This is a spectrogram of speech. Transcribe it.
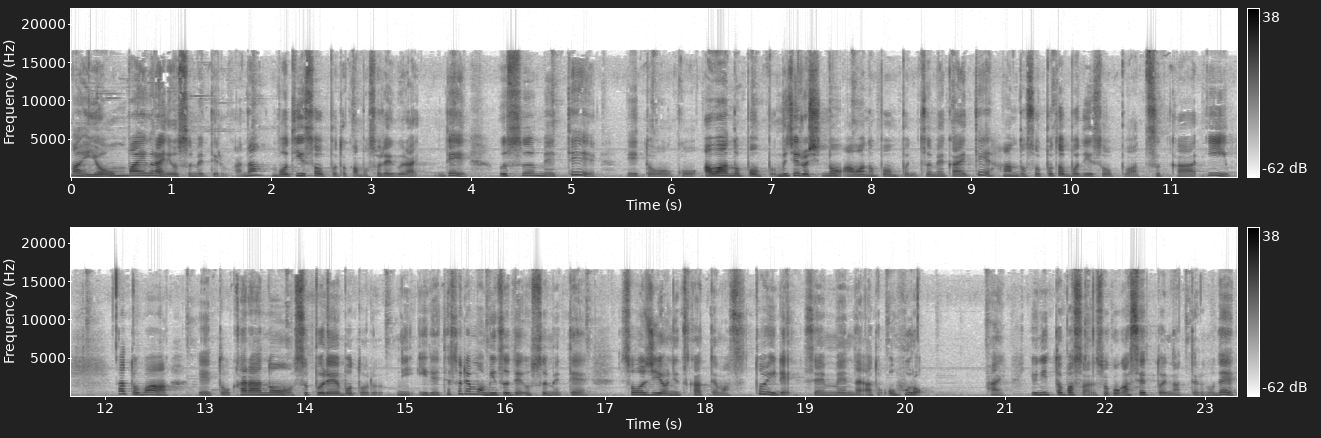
まあ、4倍ぐらいに薄めてるかな。ボディーソープとかもそれぐらいで薄めてえーと、こう泡のポンプ無印の泡のポンプに詰め替えてハンドソープとボディーソープは使いあとは、えーと、空のスプレーボトルに入れてそれも水で薄めて掃除用に使ってます。トイレ洗面台あとお風呂。はい、ユニットバスは、ね、そこがセットになってるので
